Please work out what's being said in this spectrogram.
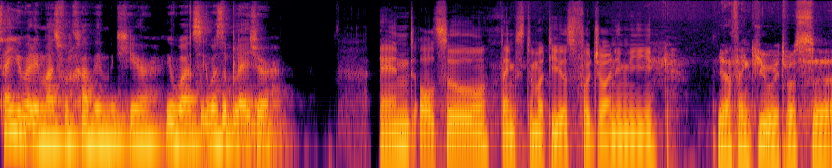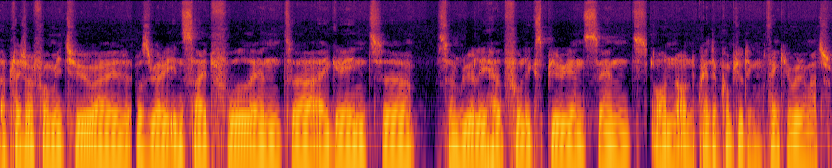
Thank you very much for having me here. It was it was a pleasure. And also thanks to Matthias for joining me. Yeah, thank you. It was uh, a pleasure for me too. I was very insightful and uh, I gained uh, some really helpful experience and on on quantum computing. Thank you very much.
